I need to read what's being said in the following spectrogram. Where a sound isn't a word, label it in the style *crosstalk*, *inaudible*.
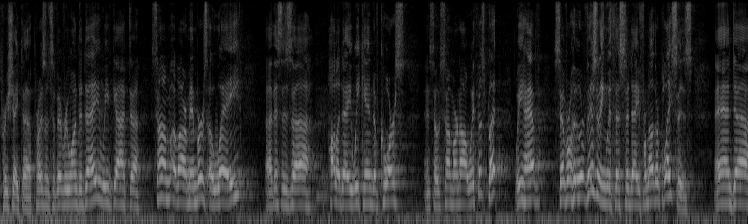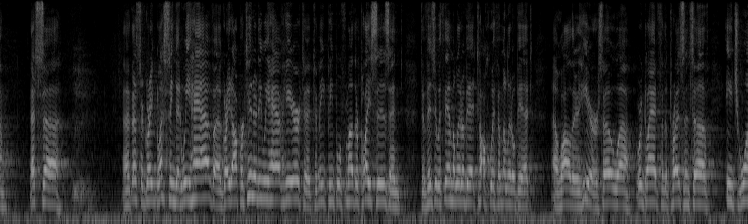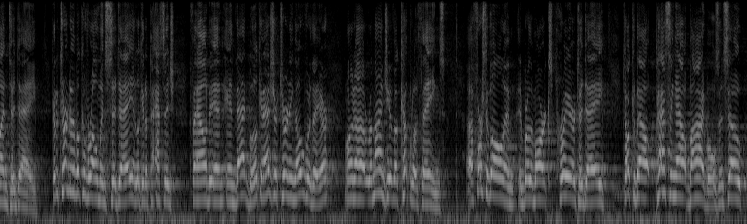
appreciate the presence of everyone today. We've got uh, some of our members away. Uh, this is a holiday weekend, of course, and so some are not with us, but we have several who are visiting with us today from other places. And uh, that's, uh, uh, that's a great blessing that we have, a great opportunity we have here to, to meet people from other places and to visit with them a little bit, talk with them a little bit uh, while they're here. So uh, we're glad for the presence of each one today. Going to turn to the book of Romans today and look at a passage found in, in that book. And as you're turning over there, I want to remind you of a couple of things. Uh, first of all, in, in, Brother Mark's prayer today, talked about passing out Bibles. And so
